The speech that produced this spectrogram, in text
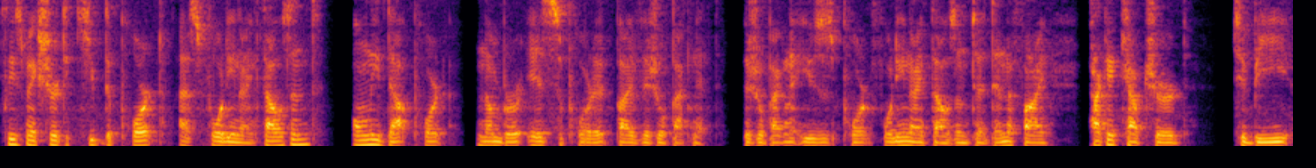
Please make sure to keep the port as 49000. Only that port number is supported by Visual BACnet. Visual BACnet uses port 49000 to identify packet captured to be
